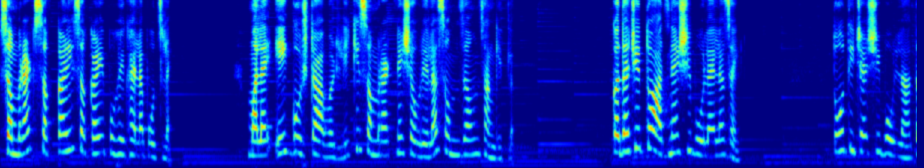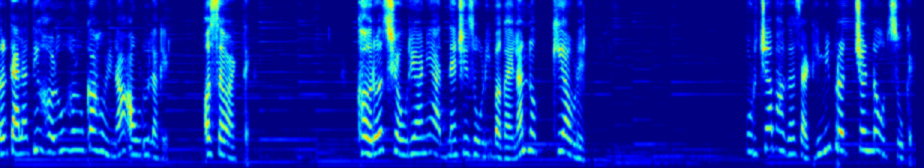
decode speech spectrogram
सम्राट सकाळी सकाळी पोहे खायला पोचलाय. मला एक गोष्ट आवडली की सम्राटने शौर्यला समजावून सांगितलं. कदाचित तो आज्ञाशी बोलायला जाईल. तो तिच्याशी बोलला तर त्याला ती हळूहळू का होईना आवडू लागेल असं वाटतंय. खरंच शौर्य आणि आज्ञाची जोडी बघायला नक्की आवडेल. पुढच्या भागासाठी मी प्रचंड उत्सुक आहे.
